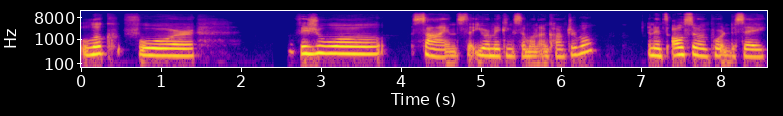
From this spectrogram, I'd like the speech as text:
look for visual signs that you are making someone uncomfortable. And it's also important to say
